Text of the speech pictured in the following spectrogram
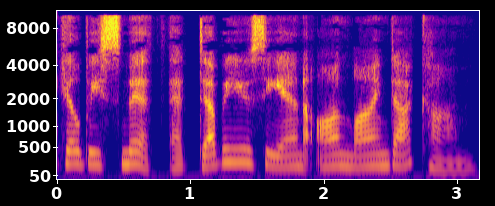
Gilby Smith at WCNOnline.com.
